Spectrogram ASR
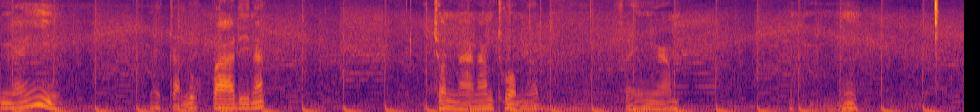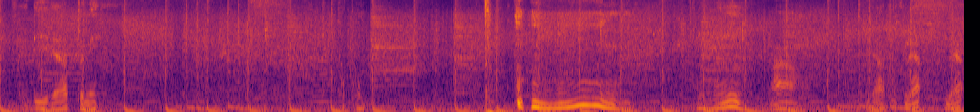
หืมหืมเป็นไงไม่กัดลูกปลาดีนะชนนาน้ำท่วมครับใส่งามๆอื้อหือใส่ดีเลยครับตัวนี้ครับผมอื้อหือยังไงอ้าวแล้วแล้วแล้ว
